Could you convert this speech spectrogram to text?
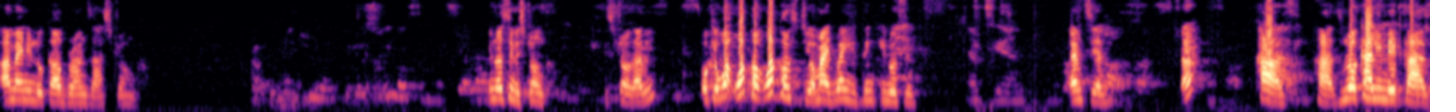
How many local brands are strong? Innoson is strong. It's strong, Abby. Okay, what, what, com- what comes to your mind when you think Innoson? MTN. Huh? Cars. Cars. Locally made cars.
